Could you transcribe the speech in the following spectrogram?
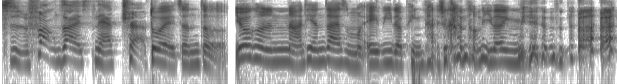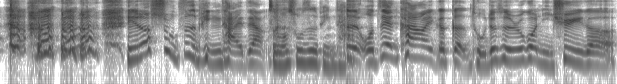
只放在 Snapchat？对，真的也有可能哪天在什么 AV 的平台就看到你的影片。你说数字平台这样？什么数字平台？是我之前看到一个梗图，就是如果你去一个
